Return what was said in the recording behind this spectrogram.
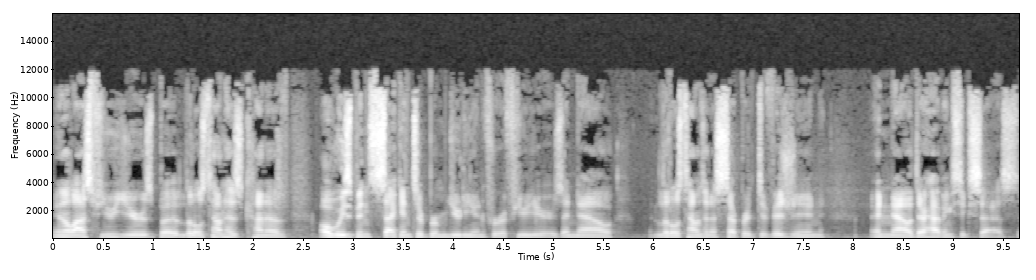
in the last few years, but Littlestown has kind of always been second to Bermudian for a few years, and now Littlestown's in a separate division, and now they're having success.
